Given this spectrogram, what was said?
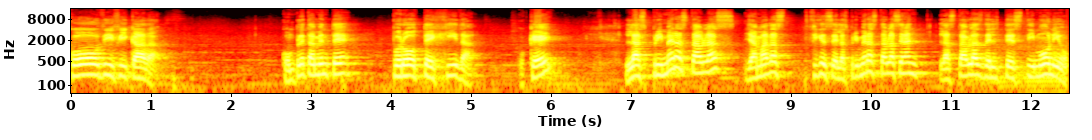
codificada, completamente protegida. ¿Ok? Las primeras tablas llamadas, fíjense, las primeras tablas eran las tablas del testimonio,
